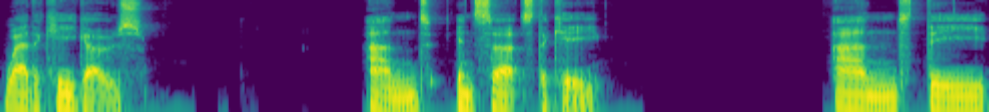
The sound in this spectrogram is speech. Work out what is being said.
where the key goes and inserts the key and the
